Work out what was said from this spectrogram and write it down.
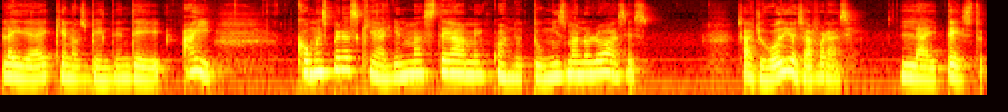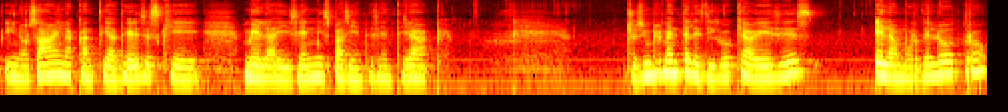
la idea de que nos venden de, ay, ¿cómo esperas que alguien más te ame cuando tú misma no lo haces? O sea, yo odio esa frase la detesto y no saben la cantidad de veces que me la dicen mis pacientes en terapia. Yo simplemente les digo que a veces el amor del otro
